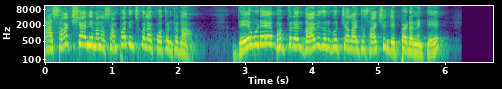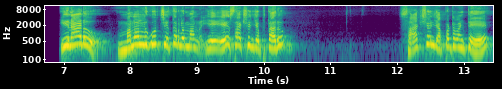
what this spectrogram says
ఆ సాక్ష్యాన్ని మనం సంపాదించుకోలేకపోతుంటున్నాం. దేవుడే భక్తుడైన దావిదను గురించి అలాంటి సాక్ష్యం చెప్పాడనంటే ఈనాడు మనల్ని గురించి ఇతరులు మన ఏ ఏ సాక్ష్యం చెప్తారు? సాక్ష్యం చెప్పటం అంటే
